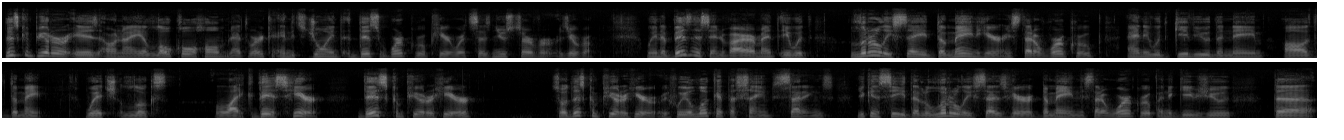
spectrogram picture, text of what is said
This computer is on a local home network and it's joined this work group here where it says new server zero. In a business environment, it would literally say domain here instead of work group and it would give you the name of the domain, which looks like this here. This computer here so this computer here, if we look at the same settings, you can see that it literally says here domain instead of workgroup and it gives you the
